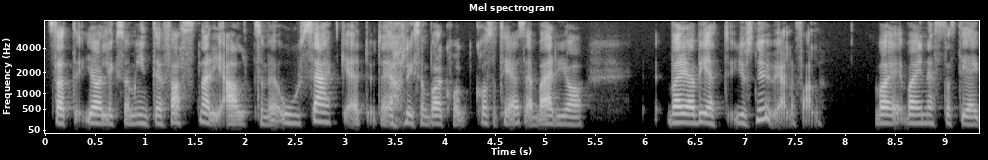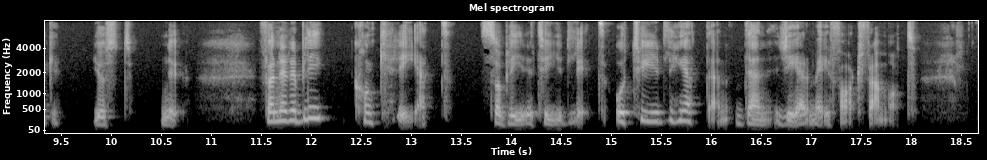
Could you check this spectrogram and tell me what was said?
Så att jag liksom inte fastnar i allt som är osäkert utan jag liksom bara konstaterar så här, vad är det jag, vad är jag vet just nu i alla fall? Vad är, vad är nästa steg just nu? För när det blir konkret så blir det tydligt och tydligheten den ger mig fart framåt.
